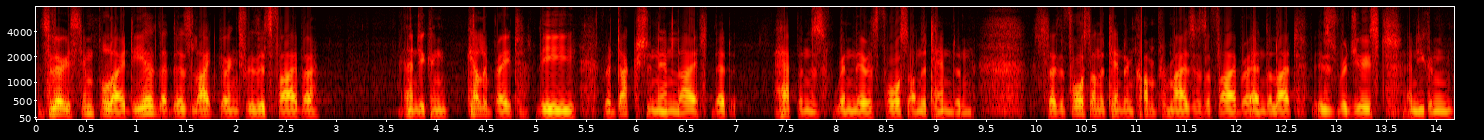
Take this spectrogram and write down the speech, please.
It's a very simple idea that there's light going through this fiber, and you can calibrate the reduction in light that happens when there is force on the tendon. So the force on the tendon compromises the fiber and the light is reduced, and you can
